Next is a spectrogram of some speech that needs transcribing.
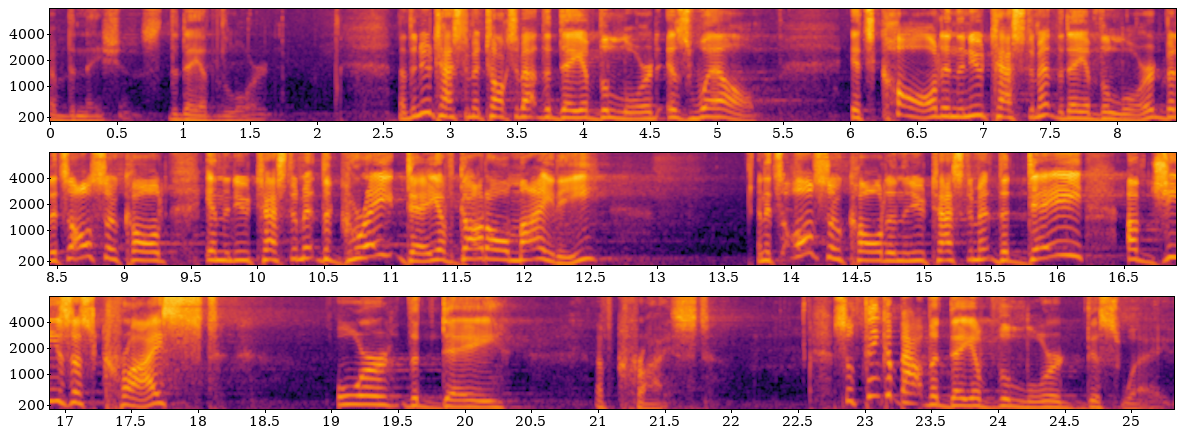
of the nations, the day of the Lord. Now, the New Testament talks about the day of the Lord as well. It's called in the New Testament the day of the Lord, but it's also called in the New Testament the great day of God Almighty. And it's also called in the New Testament the day of Jesus Christ or the day of Christ. So think about the day of the Lord this way.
